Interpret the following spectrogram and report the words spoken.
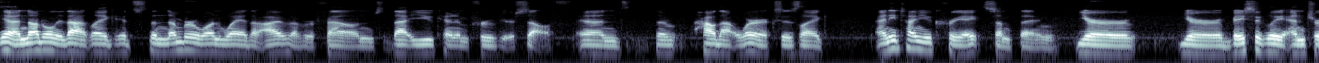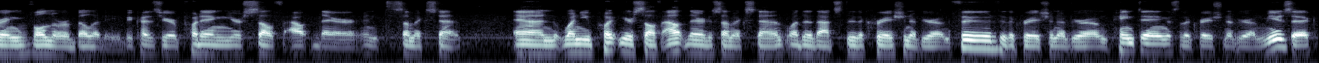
yeah not only that like it's the number one way that i've ever found that you can improve yourself and the how that works is like anytime you create something, you're you're basically entering vulnerability because you're putting yourself out there and to some extent. And when you put yourself out there to some extent, whether that's through the creation of your own food, through the creation of your own paintings, through the creation of your own music,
